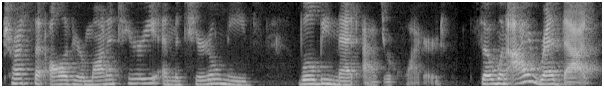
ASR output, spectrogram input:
Trust that all of your monetary and material needs will be met as required. So when I read that,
